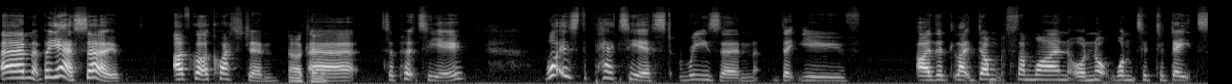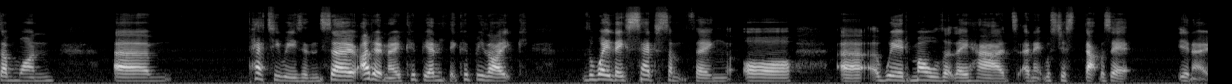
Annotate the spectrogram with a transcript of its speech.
um, but yeah, so I've got a question okay. uh, to put to you. What is the pettiest reason that you've either like dumped someone or not wanted to date someone? Um, petty reason. So I don't know. It could be anything. It could be like the way they said something or uh, a weird mole that they had, and it was just that was it. You know,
